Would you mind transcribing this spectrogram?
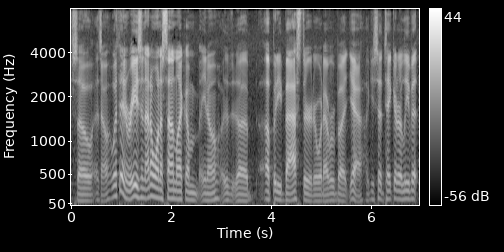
So, you know, within reason, I don't want to sound like I'm, you know, uh, uppity bastard or whatever. But yeah, like you said, take it or leave it.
